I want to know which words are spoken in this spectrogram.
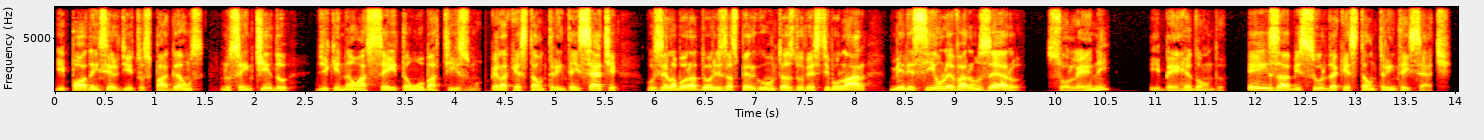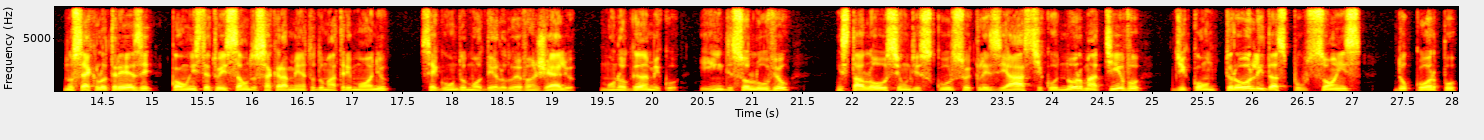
e podem ser ditos pagãos no sentido de que não aceitam o batismo. Pela questão 37, os elaboradores das perguntas do vestibular mereciam levar um zero, solene e bem redondo. Eis a absurda questão 37. No século XIII, com a instituição do sacramento do matrimônio, segundo o modelo do Evangelho, monogâmico e indissolúvel, instalou-se um discurso eclesiástico normativo de controle das pulsões do corpo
